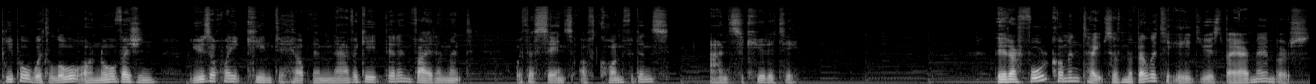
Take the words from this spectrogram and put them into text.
people with low or no vision use a white cane to help them navigate their environment with a sense of confidence and security. There are four common types of mobility aid used by our members.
